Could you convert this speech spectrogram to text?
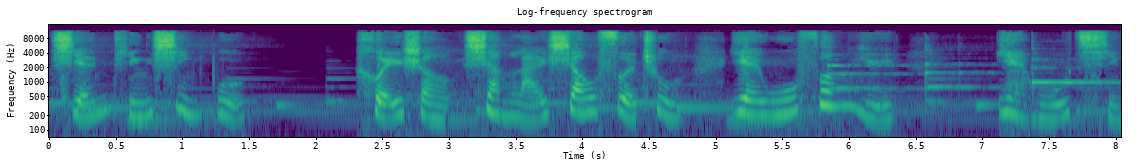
闲庭信步。回首向来萧瑟处，也无风雨，也无情。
